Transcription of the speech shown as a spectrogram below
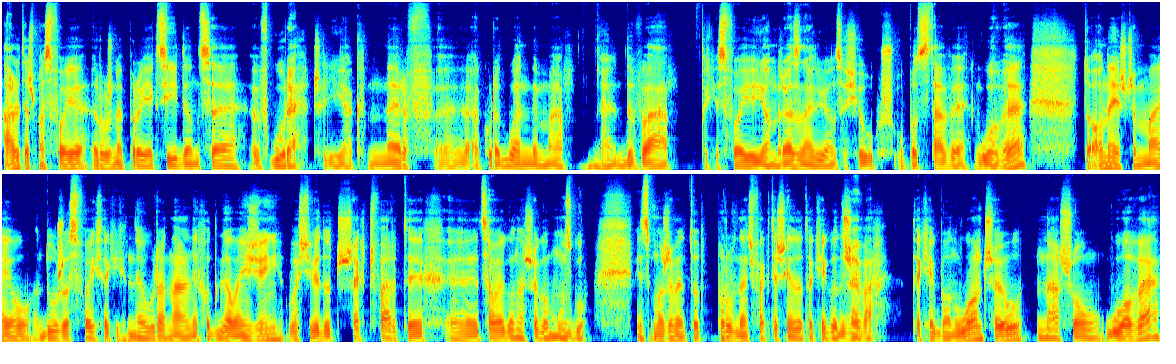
ale też ma swoje różne projekcje idące w górę, czyli jak nerw akurat błędny ma dwa takie swoje jądra znajdujące się już u podstawy głowy, to one jeszcze mają dużo swoich takich neuronalnych odgałęzień, właściwie do 3 czwartych e, całego naszego mózgu. Więc możemy to porównać faktycznie do takiego drzewa. Tak jakby on łączył naszą głowę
